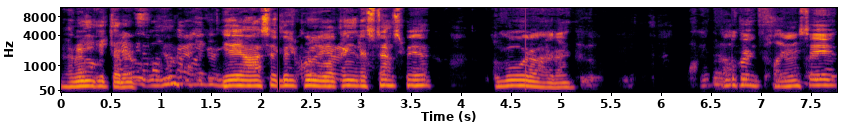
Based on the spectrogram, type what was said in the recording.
हरम की तरफ़। ये यहाँ से बिल्कुल वॉकिंग डिस्टेंस पे है। वो रहा है। तो यहाँ से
